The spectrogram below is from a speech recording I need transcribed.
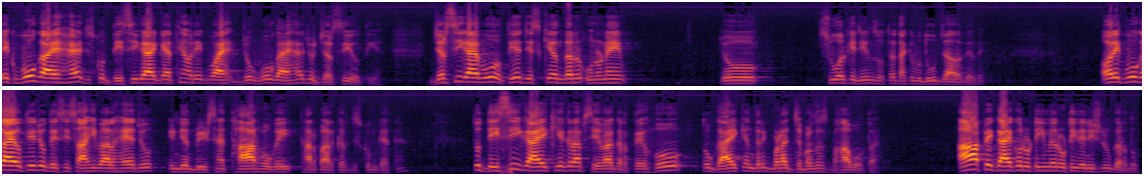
एक वो गाय है जिसको देसी गाय कहते हैं, और एक जो वो गाय है जो जर्सी होती है। जर्सी गाय वो होती है जिसके अंदर उन्होंने जो सुअर के जीन्स होते हैं ताकि वो दूध ज़्यादा दे दे। और एक वो गाय होती है जो देसी साहीवाल है, जो इंडियन ब्रीड्स हैं, थार हो गई, थार पारकर जिसको हम कहते हैं। तो देसी गाय की अगर आप सेवा करते हो तो गाय के अंदर एक बड़ा ज़बरदस्त भाव होता है। आप एक गाय को रूटीन में रोटी देनी शुरू कर दो।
